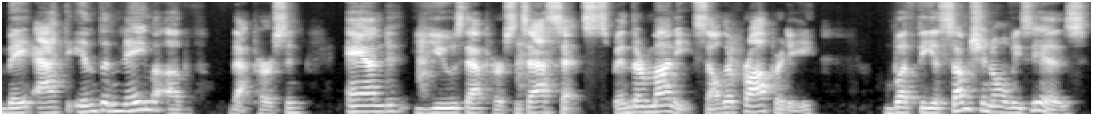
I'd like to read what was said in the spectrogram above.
may act in the name of that person and use that person's assets, spend their money, sell their property. But the assumption always is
